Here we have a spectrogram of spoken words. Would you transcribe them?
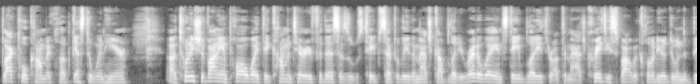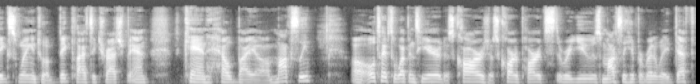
Blackpool Combat Club gets to win here. Uh, Tony Schiavone and Paul Wight did commentary for this as it was taped separately. The match got bloody right away and stayed bloody throughout the match. Crazy spot with Claudio doing the big swing into a big plastic trash can, held by uh, Moxley. Uh, all types of weapons here. There's cars, there's car parts that were used. Moxley hit right away, Death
